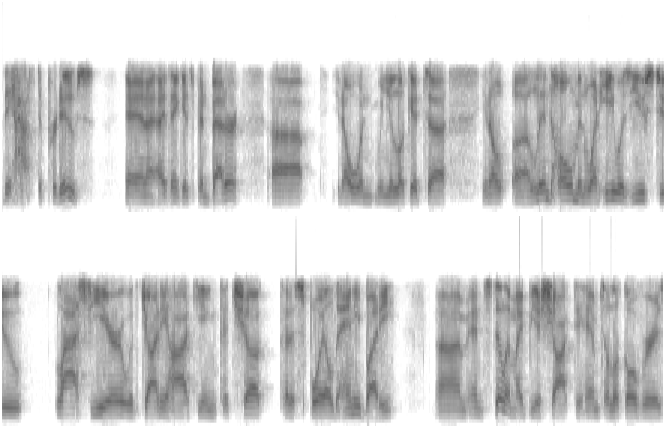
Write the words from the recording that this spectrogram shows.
they have to produce, and I, I think it's been better. Uh, you know, when when you look at uh, you know uh, Lindholm and what he was used to last year with Johnny Hockey and Tkachuk could have spoiled anybody, um, and still it might be a shock to him to look over his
